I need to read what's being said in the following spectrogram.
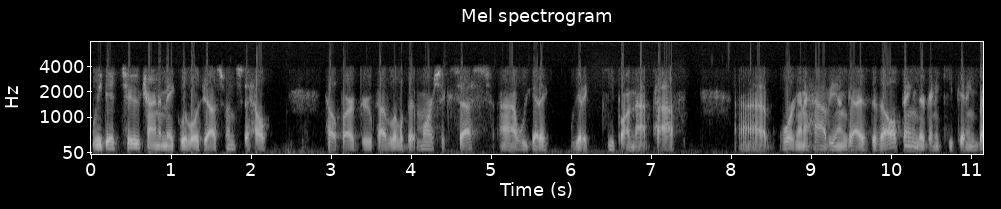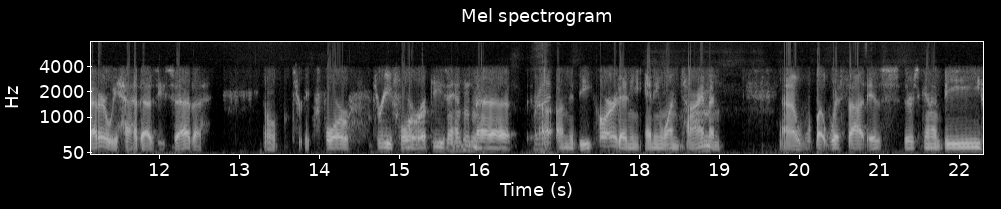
we did too, trying to make little adjustments to help help our group have a little bit more success. Uh, we got to we got to keep on that path. Uh, we're going to have young guys developing. They're going to keep getting better. We had, as you said, a, you know, three, four, three, four rookies in uh, right. on the D card any any one time, and uh, but with that is there's going to be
